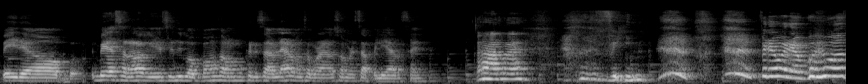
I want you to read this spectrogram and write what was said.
Pero voy a cerrar lo que quiero decir, tipo, vamos a ver mujeres a hablar, vamos a poner a los hombres a pelearse. Arre. En fin. Pero bueno, podemos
